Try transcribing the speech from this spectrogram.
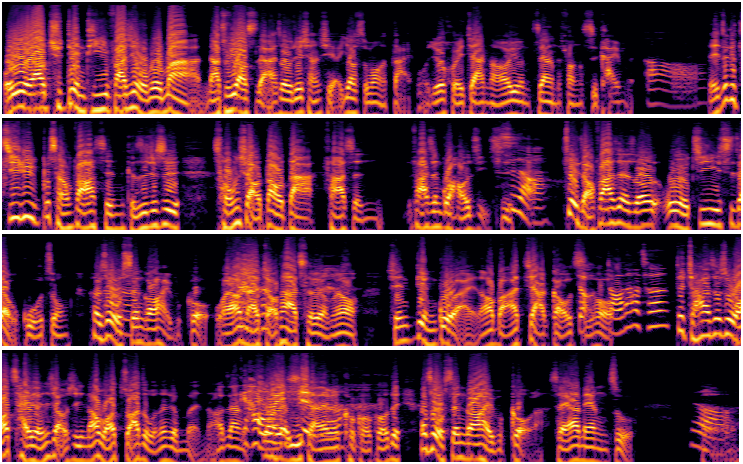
我如果要去电梯，发现我没有办法拿出钥匙来的时候，我就想起来钥匙忘了带，我就回家，然后用这样的方式开门。哦，对，这个几率不常发生，可是就是从小到大发生，发生过好几次。是哦，最早发生的时候，我有记忆是在我国中，那时候我身高还不够，我还要拿脚踏车，有没有？先垫过来，然后把它架高之后，脚踏车对，脚踏车是我要踩的很小心，然后我要抓着我那个门，然后这样好用那个雨伞那边啊扣扣扣。对，那时候我身高还不够啦，谁要那样做。是哦嗯，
